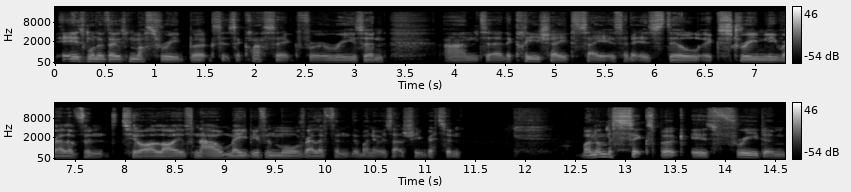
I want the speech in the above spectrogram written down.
it is one of those must read books. It's a classic for a reason. And uh, the cliche to say is that it is still extremely relevant to our lives now, maybe even more relevant than when it was actually written. My number six book is Freedom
